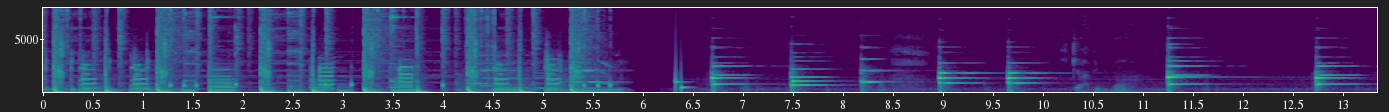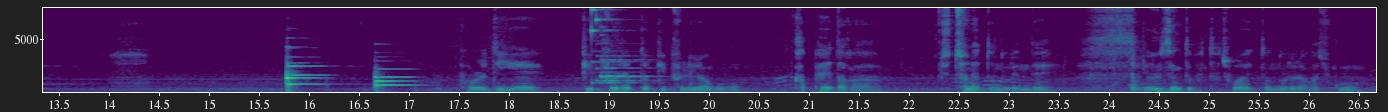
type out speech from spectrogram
이게 아니구나. 벌디의 People Have the People이라고 카페에다가 추천했던 노래인데 연생 때부터 좋아했던 노래라 가지고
